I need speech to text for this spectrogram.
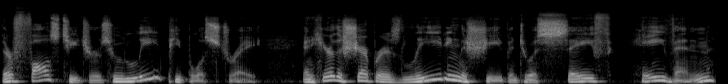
They're false teachers who lead people astray. And here the shepherd is leading the sheep into a safe haven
